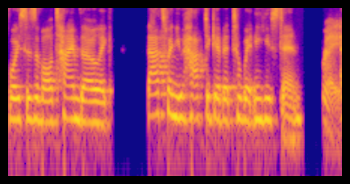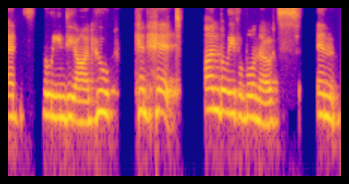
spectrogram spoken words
voices of all time, though, like that's when you have to give it to Whitney Houston right. and Celine Dion, who can hit unbelievable notes in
